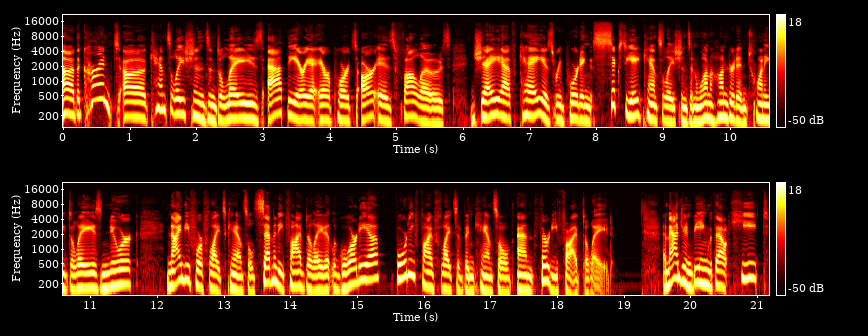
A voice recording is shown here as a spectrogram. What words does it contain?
Uh, the current uh, cancellations and delays at the area airports are as follows. JFK is reporting 68 cancellations and 120 delays. Newark, 94 flights canceled, 75 delayed. At LaGuardia, 45 flights have been canceled and 35 delayed. Imagine being without heat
